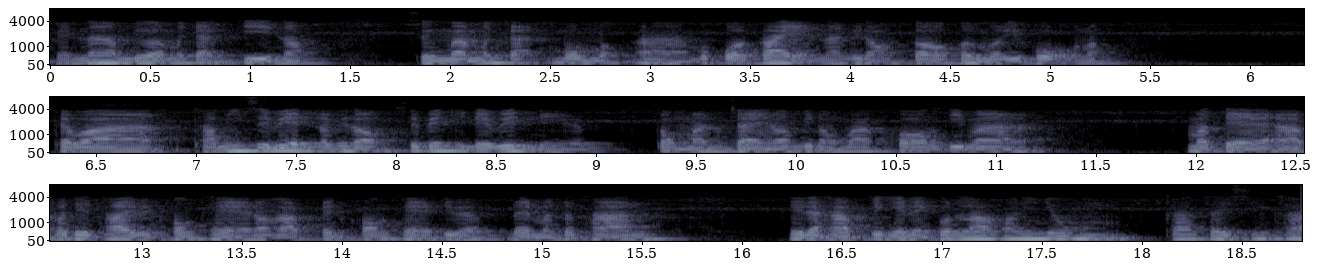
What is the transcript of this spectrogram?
เวียดนามหรือว่ามาจากจีนเนาะซึ่งมันมันก็บ่อ่าบ่ปลอดภัยนะพี่น้องต่อคนบริโภคเนาะ แต่ว่าถามีเซเว่นเนาพี่น้องเซเว่นอีเลเว่นนี่ต้องมั่นใจเนาะพี่น้องว่าของที่มามาแต่อ่าประเทศไทยเป็นของแท้เนาะครับ เป็นของแท้ที่แบบได้มาตรฐานนี่แหละครับจึงเห็นให้คนลาวเขานิยมการใส่สินค้า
